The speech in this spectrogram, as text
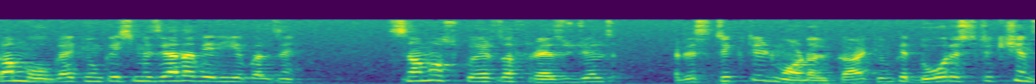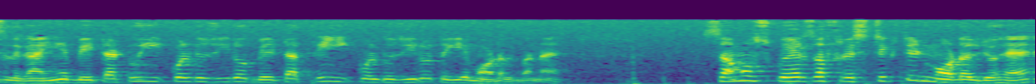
कम होगा, क्योंकि इसमें ज़्यादा वेरिएबल्स हैं। Sum of squares of residuals restricted model का, क्योंकि दो रिस्ट्रिक्शंस लगाई हैं beta two equal to zero beta three equal to zero तो ये मॉडल बना है। Sum of squares of restricted model जो है,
